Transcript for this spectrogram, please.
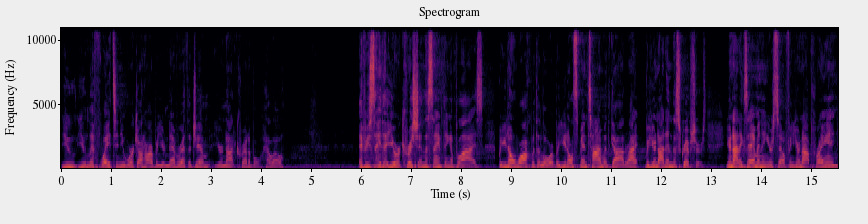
you, you lift weights and you work out hard, but you're never at the gym, you're not credible. Hello. If you say that you're a Christian, the same thing applies. But you don't walk with the Lord, but you don't spend time with God, right? But you're not in the scriptures you're not examining yourself and you're not praying,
